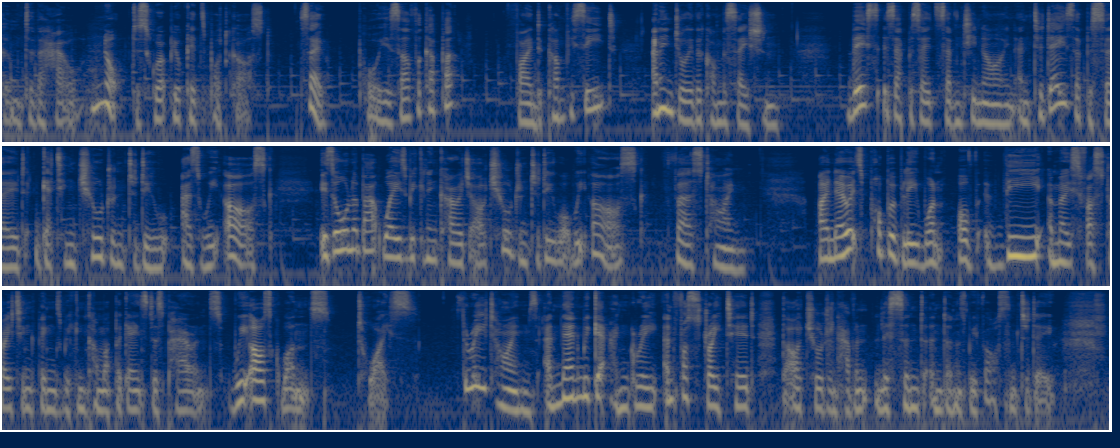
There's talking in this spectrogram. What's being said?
welcome to the How Not to Screw Up Your Kids podcast. So, pour yourself a cuppa, find a comfy seat, and enjoy the conversation. This is episode 79, and today's episode, Getting Children to Do As We Ask, is all about ways we can encourage our children to do what we ask first time. I know it's probably one of the most frustrating things we can come up against as parents. We ask once, twice, three times, and then we get angry and frustrated that our children haven't listened and done as we've asked them to do.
